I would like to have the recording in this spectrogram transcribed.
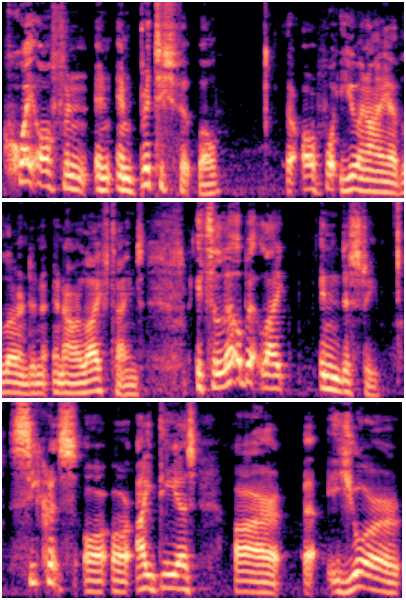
quite often in, in British football, or what you and I have learned in, in our lifetimes, it's a little bit like industry. Secrets or, or ideas are uh, your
